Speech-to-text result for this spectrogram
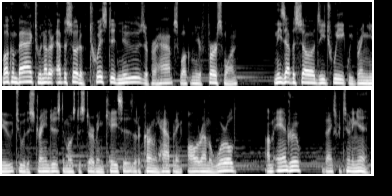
Welcome back to another episode of Twisted News, or perhaps welcome to your first one. In these episodes, each week we bring you two of the strangest and most disturbing cases that are currently happening all around the world. I'm Andrew, and thanks for tuning in.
